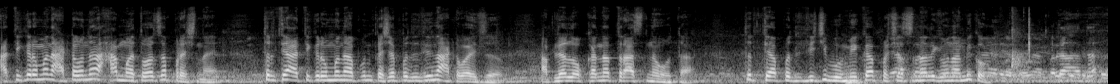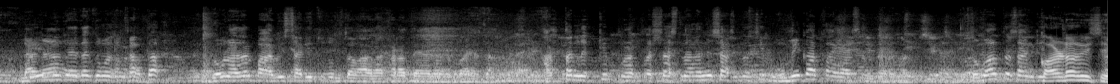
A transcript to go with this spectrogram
अतिक्रमण हटवणं हा महत्त्वाचा प्रश्न आहे. तर त्या अतिक्रमण आपण कशा पद्धतीनं हटवायचं? आपल्या लोकांना त्रास न होता. तर त्या पद्धतीची भूमिका प्रशासनाला घेऊन आम्ही करू. दोन हजार बावीस साली तो तुमचा आराखडा तयार आता नक्की प्र- प्रशासनाला आणि शासनाची भूमिका काय आहे संदर्भात? तुम्हाला तर सांगितलं. कॉरिडॉरविषयी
